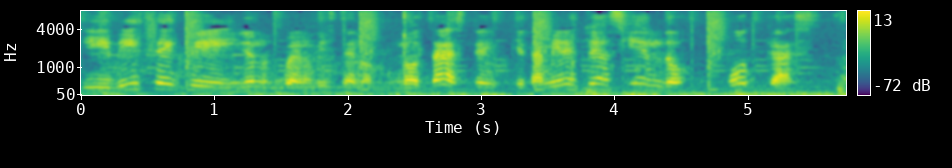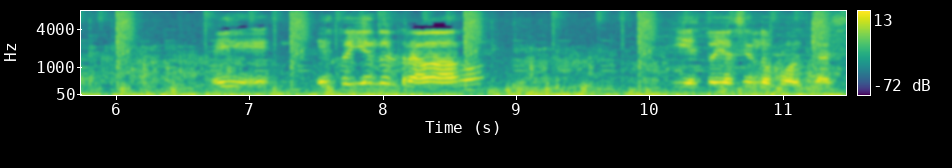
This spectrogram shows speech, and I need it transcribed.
Y viste que, yo, bueno, viste no, notaste que también estoy haciendo podcast. Eh, eh, estoy yendo al trabajo y estoy haciendo podcast.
